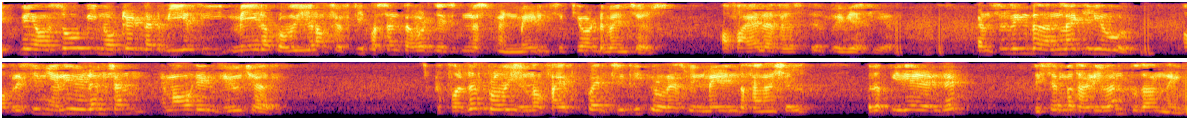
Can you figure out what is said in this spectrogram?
It may also be noted that BSE made a provision of 50% towards this investment made in secured debentures of ILFS the previous year. Considering the unlikelihood of receiving any redemption amount in future, a further provision of 5.33 crore has been made in the financial for the period ended December 31, 2019.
